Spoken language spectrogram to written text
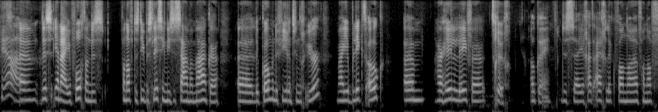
Ja. Ehm, dus ja, nou, je volgt dan dus vanaf dus die beslissing die ze samen maken eh, de komende 24 uur. Maar je blikt ook haar hele leven terug. Oké. Dus eh, je gaat eigenlijk van, eh, vanaf,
